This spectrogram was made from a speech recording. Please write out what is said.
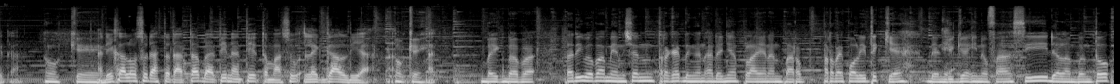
gitu. Oke. Okay. Jadi kalau sudah terdaftar berarti nanti termasuk legal dia. Oke. Okay. Nah, Baik Bapak, tadi Bapak mention terkait dengan adanya pelayanan par partai politik ya, dan yeah. juga inovasi dalam bentuk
